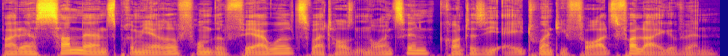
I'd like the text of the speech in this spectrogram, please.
Bei der Sundance-Premiere von The Farewell 2019 konnte sie A24 als Verleih gewinnen.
